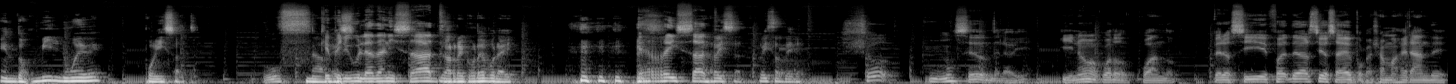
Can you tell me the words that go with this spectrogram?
en 2009 por ISAT. Uf, No, qué es- película tan sad. Lo recordé por ahí. Es rey sad. Rey Sat, Rey Satera. Yo no sé dónde la vi. Y no me acuerdo cuándo. Pero sí, fue de haber sido esa época, ya más grande.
